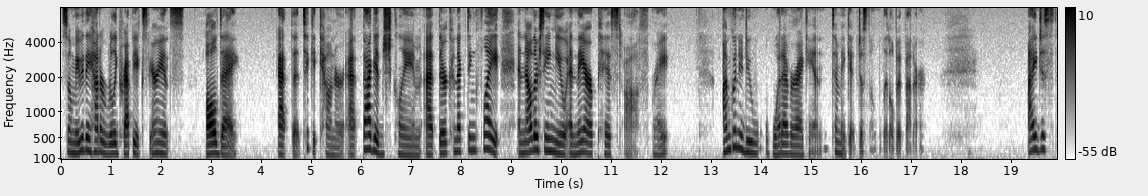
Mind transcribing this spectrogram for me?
So maybe they had a really crappy experience all day at the ticket counter, at baggage claim, at their connecting flight, and now they're seeing you and they are pissed off, right? I'm going to do whatever I can to make it just a little bit better. I just,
